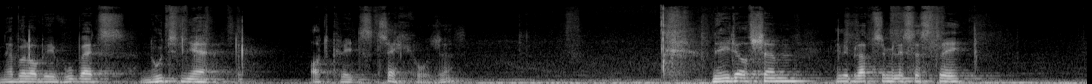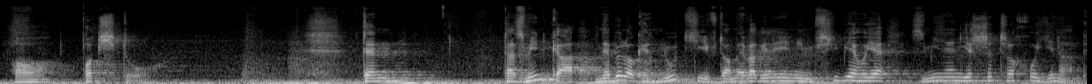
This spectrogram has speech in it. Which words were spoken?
nebylo by vůbec nutně odkryt střechu, že? Nejde ovšem, milí bratři, milí sestry, o počtu. Ten, ta zmínka nebylo k hnutí v tom evangelijním příběhu je zmíněn ještě trochu jinak.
